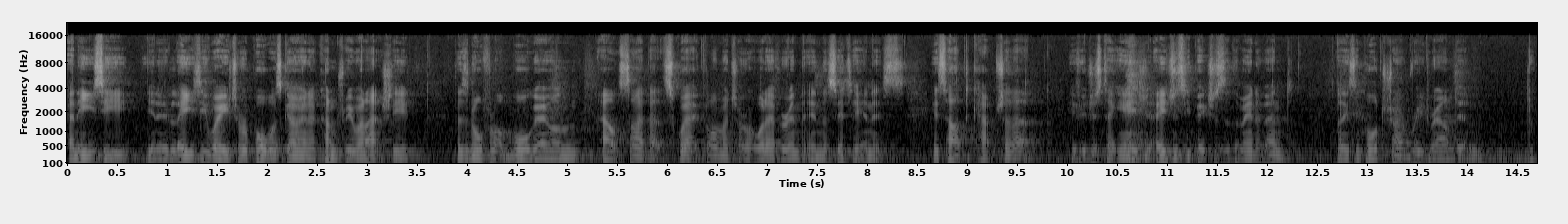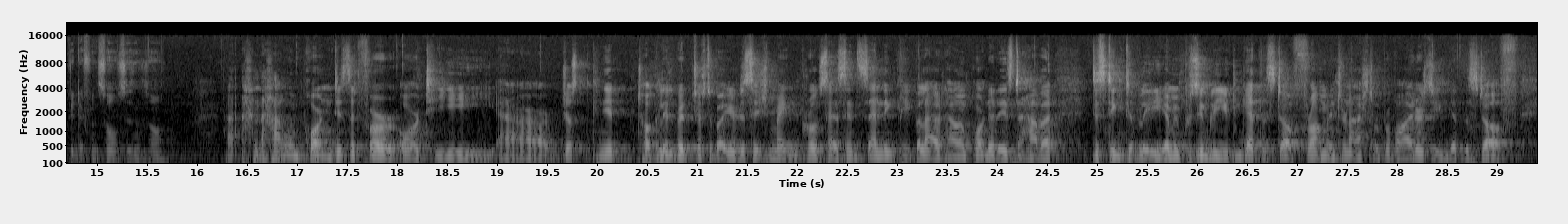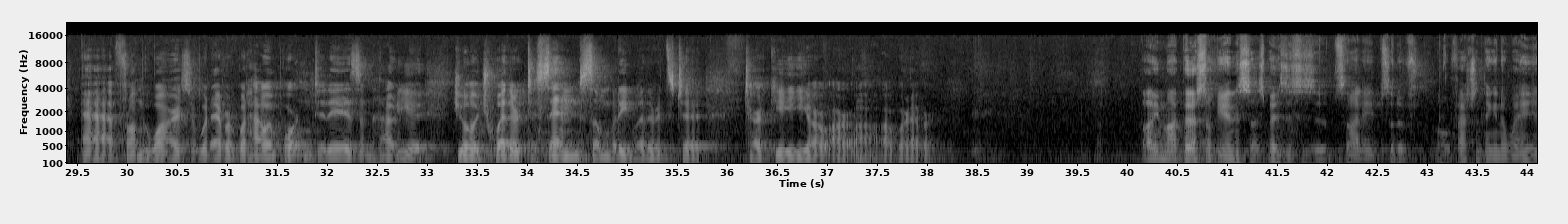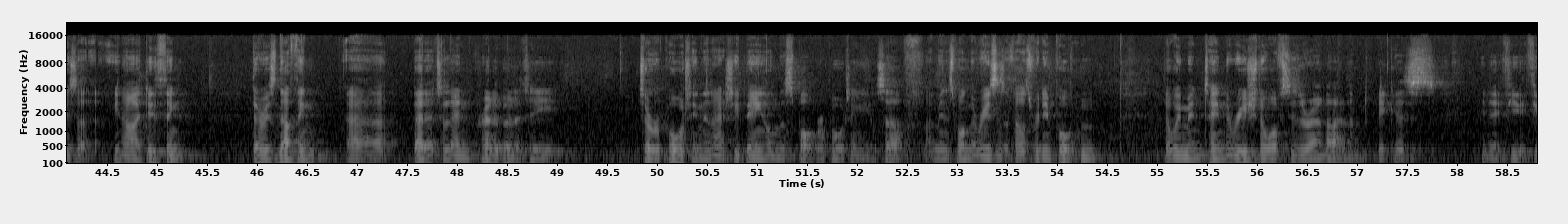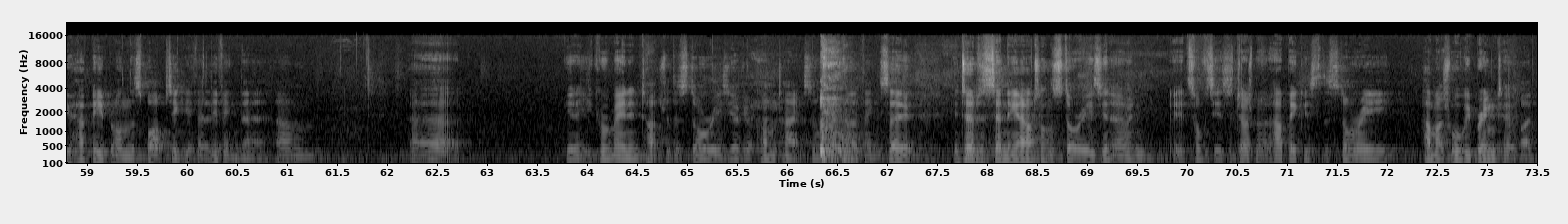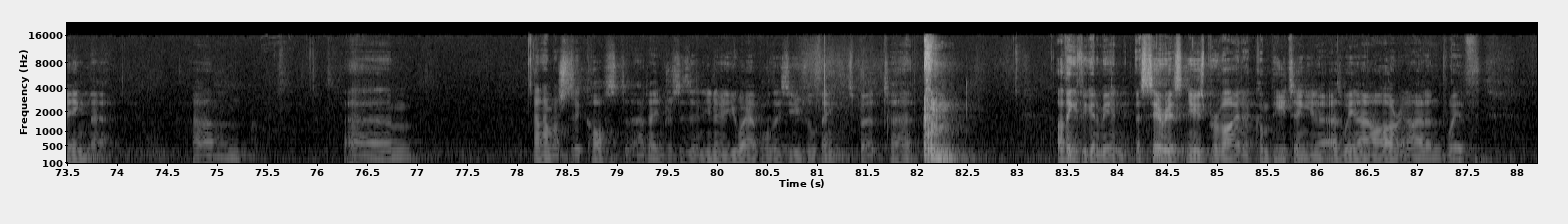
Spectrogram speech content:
an easy, you know, lazy way to report what's going on in a country when actually there's an awful lot more going on outside that square kilometre or whatever in, in the city, and it's, it's hard to capture that if you're just taking ag agency pictures of the main event. I think it's important to try and read around it and look at different sources and so on. Uh, and how important is it for RTE? Uh, just can you talk a little bit just about your decision-making process in sending people out? How important it is to have a distinctively? I mean, presumably you can get the stuff from international providers, you can get the stuff uh, from the wires or whatever. But how important it is, and how do you judge whether to send somebody, whether it's to Turkey or, or, or, or wherever? I mean, my personal view, and this, I suppose, this is a slightly sort of old-fashioned thing in a way, is that you know I do think there is nothing uh, better to lend credibility to reporting than actually being on the spot reporting it yourself. I mean, it's one of the reasons I felt it's really important that we maintain the regional offices around Ireland because you know, if you, if you have people on the spot, particularly if they're living there, um, uh, you know, you can remain in touch with the stories, you have your contacts, all that kind of thing. So in terms of sending out on stories, you know, I mean, it's obviously it's a judgment of how big is the story, how much will we bring to it by being there, um, um, and how much does it cost, and how dangerous is it? And, you know, you weigh up all those usual things. But uh, I think if you're going to be an, a serious news provider competing, you know, as we now are in Ireland with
